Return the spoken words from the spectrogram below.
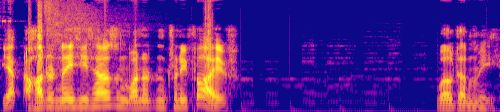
Yep, 180,125. Well done me.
